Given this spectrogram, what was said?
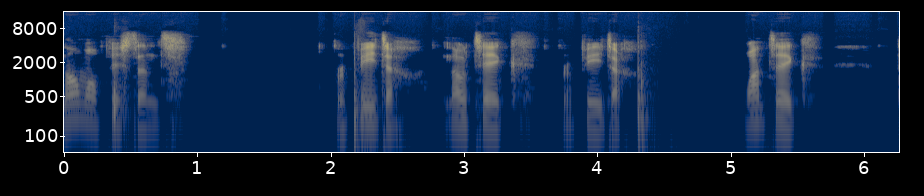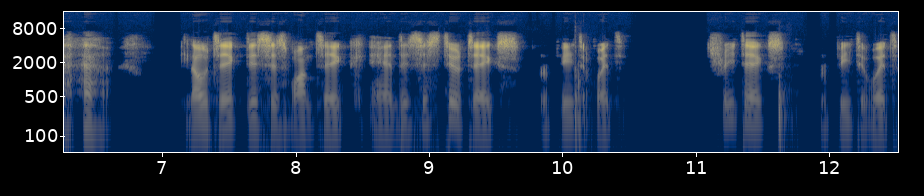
normal pistons, repeater, no tick, repeater, one tick, no tick, this is one tick, and this is two ticks, repeater with three ticks, repeater with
